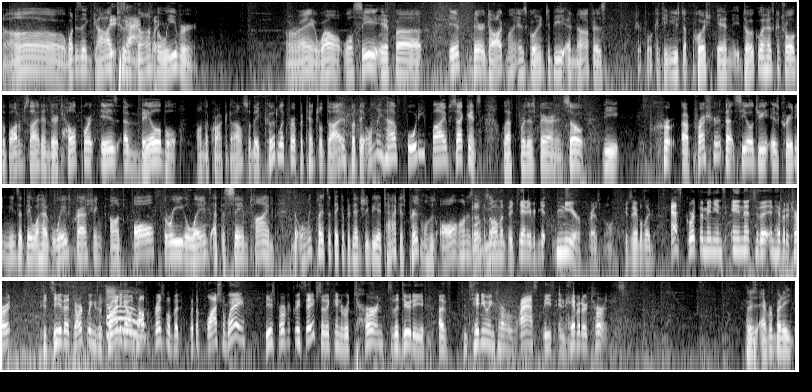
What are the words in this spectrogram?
Oh, what is a god to a non-believer? All right, well, we'll see if uh, if their dogma is going to be enough as Triple continues to push in. Dhokla has control of the bottom side, and their teleport is available on the Crocodile, so they could look for a potential dive, but they only have 45 seconds left for this Baron, and so the pr uh, pressure that CLG is creating means that they will have waves crashing on all three lanes at the same time. The only place that they could potentially be attacked is Prismal, who's all on his But at the moment, they can't even get near Prismal. He's able to escort the minions into the inhibitor turret. You can see that Darkwings was trying to get on top of Prismal, but with a flash away, he is perfectly safe, so they can return to the duty of continuing to harass these inhibitor turrets. But as everybody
